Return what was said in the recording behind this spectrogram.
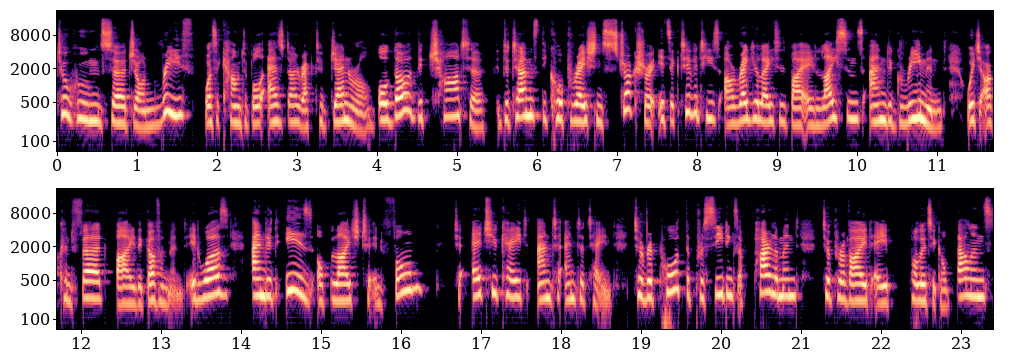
to whom Sir John Reith was accountable as Director General. Although the charter determines the corporation's structure, its activities are regulated by a license and agreement which are conferred by the government. It was and it is obliged to inform, to educate and to entertain, to report the proceedings of Parliament, to provide a political balance,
